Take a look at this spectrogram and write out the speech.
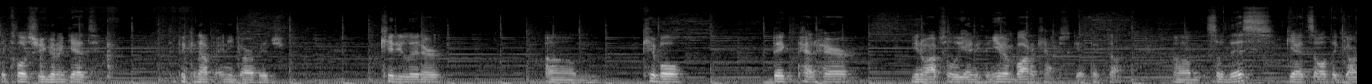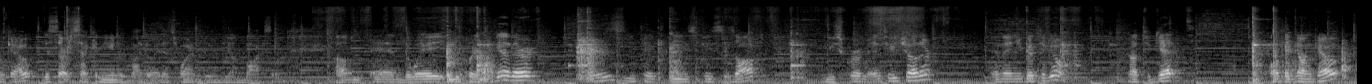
the closer you're gonna get to picking up any garbage. Kitty litter um, kibble big pet hair you know absolutely anything. Even bottle caps get picked up. Um, so this gets all the gunk out. This is our second unit by the way. That's why I'm doing the unboxing. Um, and the way you put it together is you take these pieces off, you screw them into each other, and then you're good to go. Now to get all the gunk out,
